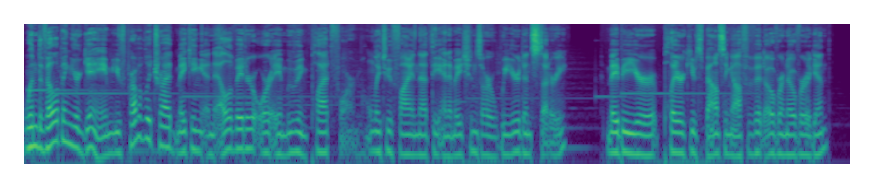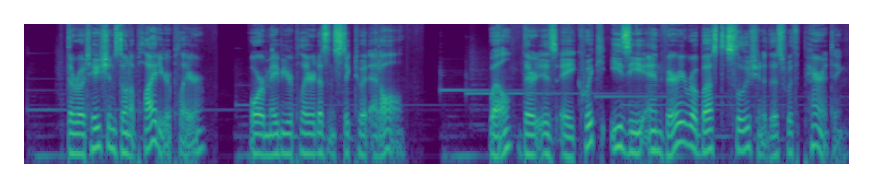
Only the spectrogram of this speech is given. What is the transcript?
When developing your game, you've probably tried making an elevator or a moving platform, only to find that the animations are weird and stuttery. Maybe your player keeps bouncing off of it over and over again. The rotations don't apply to your player, or maybe your player doesn't stick to it at all. Well, there is a quick, easy, and very robust solution to this with parenting.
